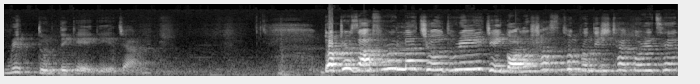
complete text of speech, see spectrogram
মৃত্যুর দিকে এগিয়ে যান। ডক্টর জাফরুল্লাহ চৌধুরী যে গণস্বাস্থ্য প্রতিষ্ঠা করেছেন,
